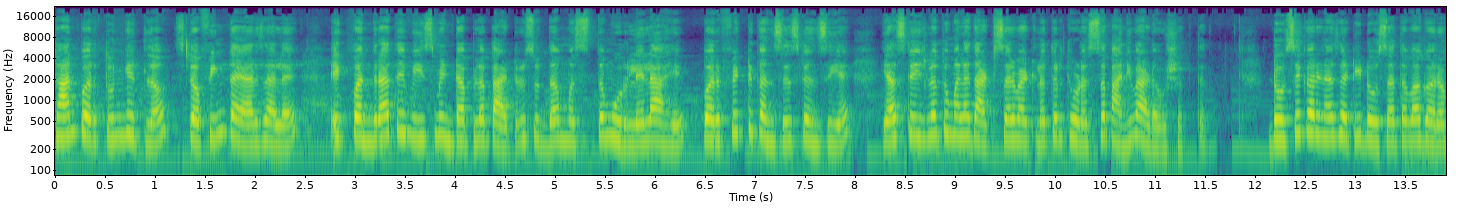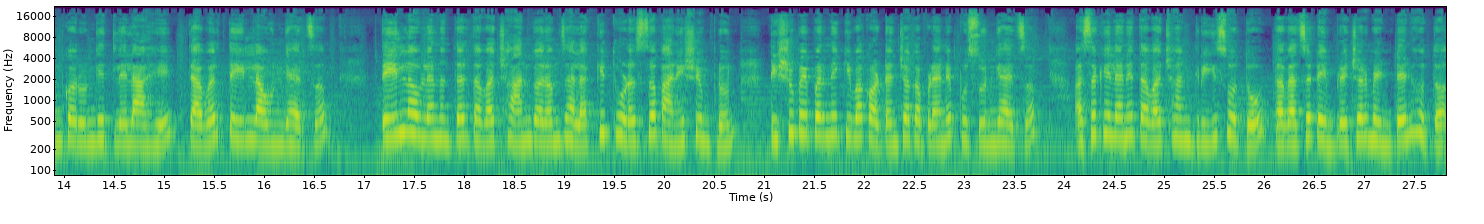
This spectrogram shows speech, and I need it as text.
छान परतून घेतलं स्टफिंग तयार झालंय. एक पंधरा ते वीस मिनटं आपलं बॅटर सुद्धा मस्त मुरलेलं आहे. परफेक्ट कन्सिस्टन्सी आहे. या स्टेजला तुम्हाला दाटसर वाटलं तर थोडंसं पाणी वाढवू शकतं. डोसे करण्यासाठी डोसा तवा गरम करून घेतलेला आहे. त्यावर तेल लावून घ्यायचं. तेल लावल्यानंतर तवा छान गरम झाला की थोडंसं पाणी शिंपडून टिश्यू पेपरने किंवा कॉटनच्या कपड्याने पुसून घ्यायचं. असं केल्याने तवा छान ग्रीस होतो तव्याचं टेम्परेचर मेंटेन होतं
